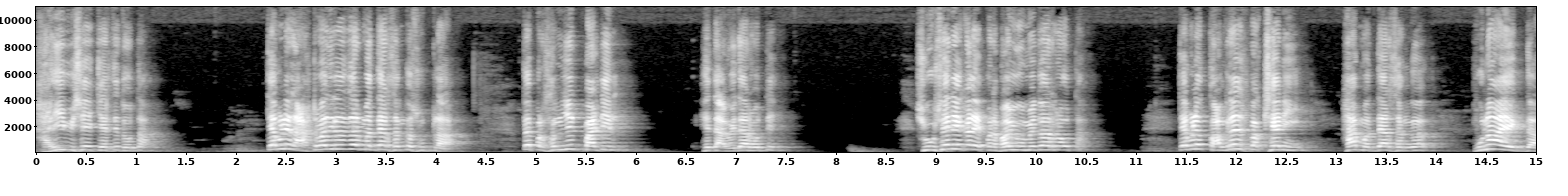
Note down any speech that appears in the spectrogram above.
हाही विषय चर्चेत होता. त्यामुळे राष्ट्रवादीला जर मतदारसंघ सुटला तर प्रसन्नजित पाटील हे दावेदार होते. शिवसेनेकडे प्रभावी उमेदवार नव्हता. त्यामुळे काँग्रेस पक्षाने हा मतदारसंघ पुन्हा एकदा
